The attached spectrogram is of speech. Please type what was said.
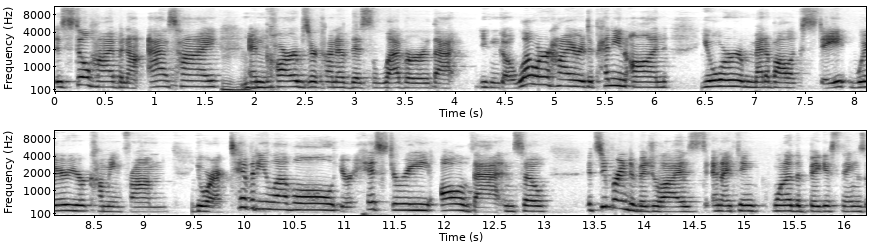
is still high, but not as high. Mm-hmm. And mm-hmm. carbs are kind of this lever that you can go lower, higher, depending on your metabolic state, where you're coming from, your activity level, your history, all of that. And so it's super individualized. And I think one of the biggest things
